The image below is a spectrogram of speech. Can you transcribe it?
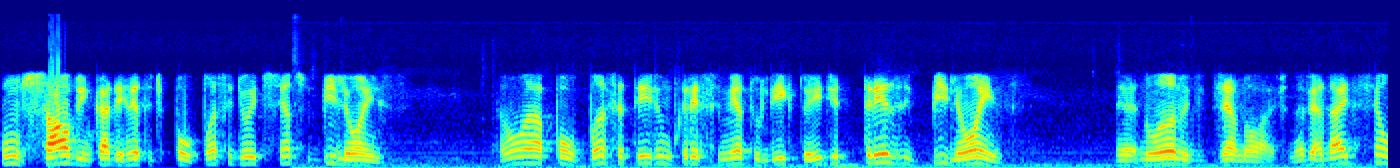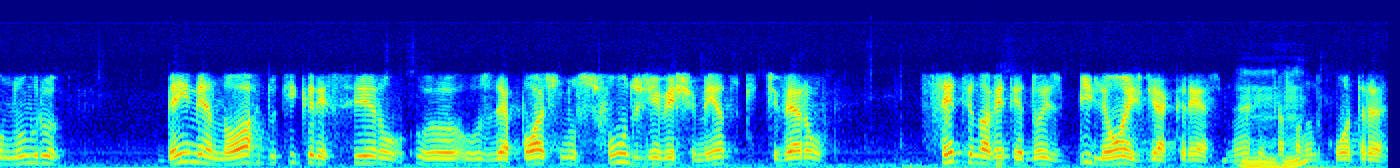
com um saldo em caderneta de poupança de 800 bilhões. Então a poupança teve um crescimento líquido aí de 13 bilhões eh, no ano de 19. Na verdade, isso é um número bem menor do que cresceram uh, os depósitos nos fundos de investimento que tiveram 192 bilhões de acréscimo, né? Uhum. A gente está falando contra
